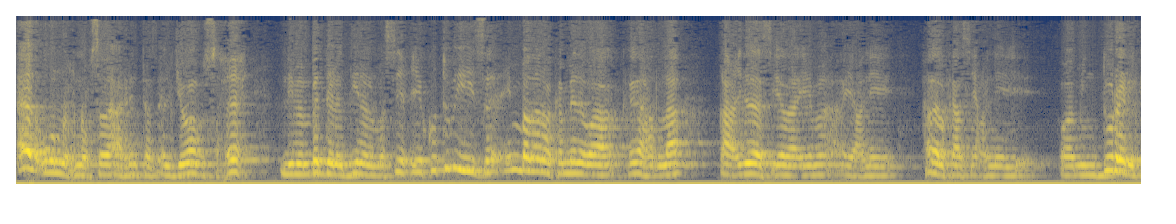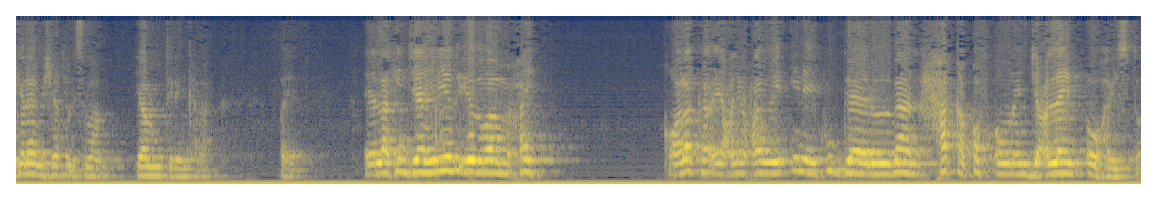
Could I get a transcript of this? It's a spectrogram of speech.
Aada ugu nuxnuxsada arrintaas aljawaab saxiix liman badela diin almasiix iyo kutubihiisa in badanoo kamida waa kaga hadlaa qaacidadaas iyadaa yani hadalkaas yani waa min durari kalaami sheikh lislaam ayaa lagu tirin karaa laakiin jaahiliyadu iyadu waa maxay? Qolaka yani waxaa weye inay ku gaaloobaan xaqa qof ounan jeclayn ou haysto.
